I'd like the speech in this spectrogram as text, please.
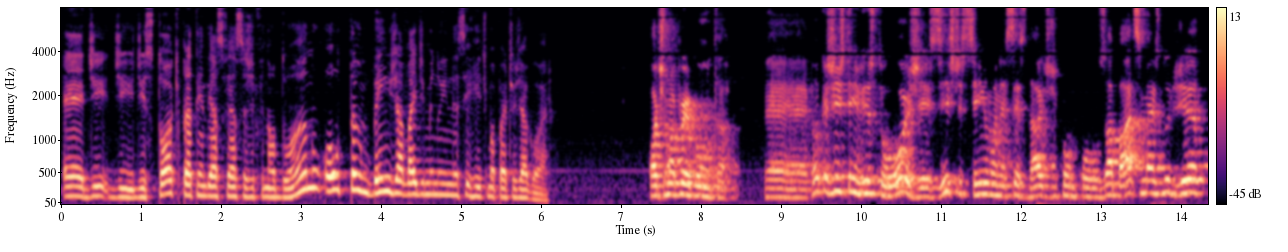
é, de, de, de estoque para atender as festas de final do ano ou também já vai diminuir nesse ritmo a partir de agora? Ótima pergunta. É, pelo que a gente tem visto hoje, existe sim uma necessidade de compor os abates, mas do dia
